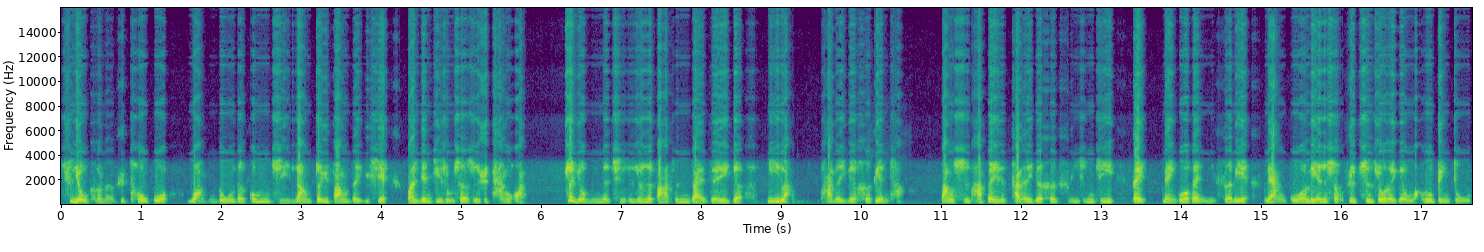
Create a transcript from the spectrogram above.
是有可能去透过网络的攻击，让对方的一些关键基础设施去瘫痪。最有名的其实就是发生在这一个伊朗。它的一个核电厂，当时它被它的一个核子离心机被美国跟以色列两国联手去制作了一个网络病毒，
